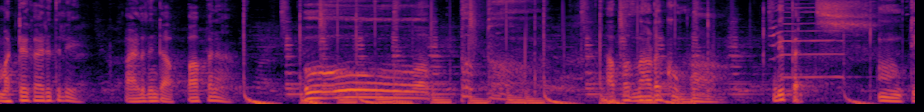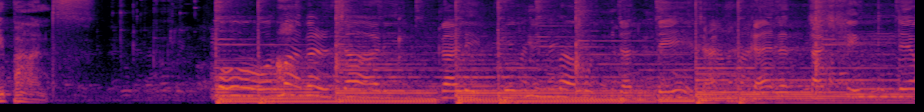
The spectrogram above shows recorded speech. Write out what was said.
മറ്റേ കാര്യത്തിലേ അയാൾ നിന്റെ അപ്പാപ്പനാ. ഓ. അപ്പൊ നടക്കും. ഡിപ്പെൻസ് ഓ ഓർമ്മകൾ കളിക്കുന്ന മുറ്റത്തെ ചക്കരത്തട്ടിന്റെ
